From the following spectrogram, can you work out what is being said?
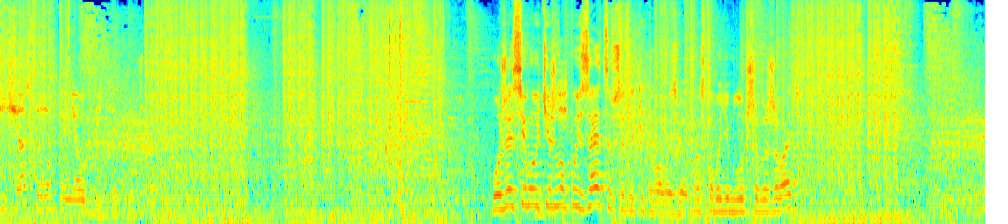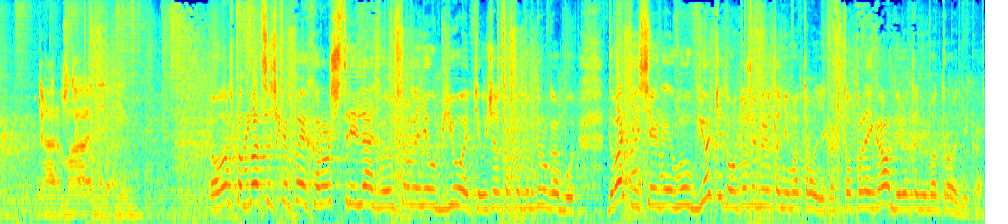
сейчас ты мог меня убить, если что. Может, если ему тяжело, пусть зайца все-таки того возьмет, просто будем лучше выживать. Нормально, Дим. А у нас по 20 кп, хорош стрелять, вы его все равно не убьете, вы сейчас только друг друга будете. Давайте, если вы убьете, то он тоже берет аниматроника. Кто проиграл, берет аниматроника.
